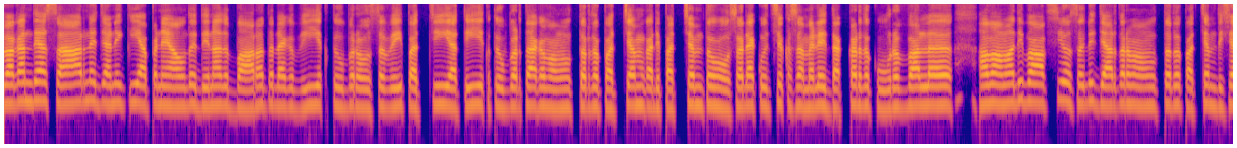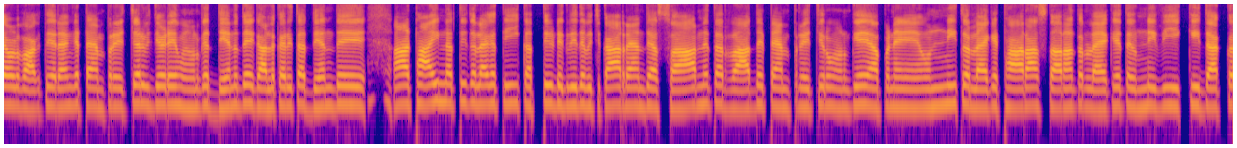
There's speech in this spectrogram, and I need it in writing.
ਵਗਣ ਦੇ ਆਸਾਰ ਨੇ ਜਾਨੀ ਕਿ ਆਪਣੇ ਆਉਂਦੇ ਦਿਨਾਂ ਤੋਂ 12 ਤੋਂ ਲੈ ਕੇ 20 ਅਕਤੂਬਰ ਹੋ ਤੋਂ 20 25 ਜਾਂ 30 ਅਕਤੂਬਰ ਤੱਕ ਹਵਾਵਾਂ ਉੱਤਰ ਤੋਂ ਪੱਛਮ, ਕਦੇ ਪੱਛਮ ਤੋਂ ਹੋ ਸਕਦਾ, ਕੁਝ ਕੁ ਸਮੇਂ ਲਈ ਦੱਖਣ ਤੋਂ ਪੂਰਬ ਵੱਲ ਹਵਾਵਾਂ ਦੀ ਵਾਪਸੀ ਹੋ ਸਕਦੀ, ਜ਼ਿਆਦਾਤਰ ਹਵਾਵਾਂ ਉੱਤਰ ਤੋਂ ਪੱਛਮ ਦਿਸ਼ਾ ਵੱਲ ਵਗਦੇ ਰਹਿਣਗੇ ਟੈਂਪਰੇਚਰ ਵੀ ਜਿਹੜੇ ਹੋਣਗੇ ਦਿਨ ਦੇ, ਗੱਲ ਕਰੀ ਤਾਂ ਦਿਨ ਦੇ ਆ 28 29 ਤੋਂ ਲੈ ਕੇ 30 31 ਡਿਗਰੀ ਦੇ ਵਿਚਕਾਰ ਰਹਿਣ ਦੇ ਆਸਾਰ ਨੇ, ਤਾਂ ਰਾਤ ਦੇ ਟੈਂਪਰੇਚਰ ਹੋਣਗੇ ਆਪਣੇ 19 ਤੋਂ ਲੈ ਕੇ 18 17 ਤੋਂ ਲੈ ਕੇ ਤੇ 19 20 21 ਤੱਕ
